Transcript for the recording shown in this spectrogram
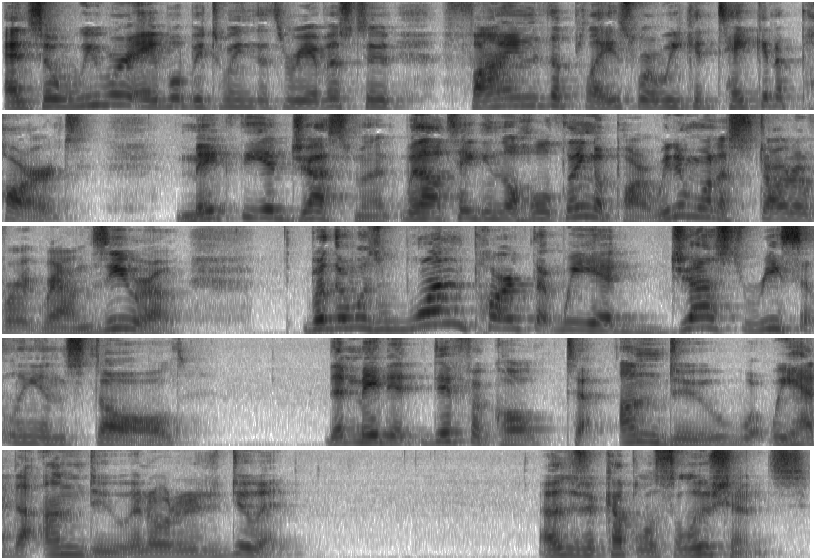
And so we were able, between the three of us, to find the place where we could take it apart, make the adjustment without taking the whole thing apart. We didn't want to start over at ground zero. But there was one part that we had just recently installed that made it difficult to undo what we had to undo in order to do it. Now, there's a couple of solutions.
